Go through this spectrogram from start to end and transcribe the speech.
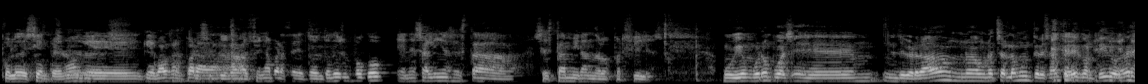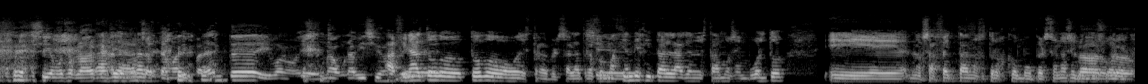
pues lo de siempre, ¿no? que, que valgas para al final para hacer de todo. Entonces, un poco en esa línea se está se están mirando los perfiles. Muy bien, bueno, pues eh, de verdad una, una, charla muy interesante eh, contigo. Eh. Sí, hemos hablado de muchos temas diferentes y bueno, una, una, visión. Al final todo, todo es transversal. La transformación digital en la que estamos envueltos eh, nos afecta a nosotros como personas y como usuarios.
